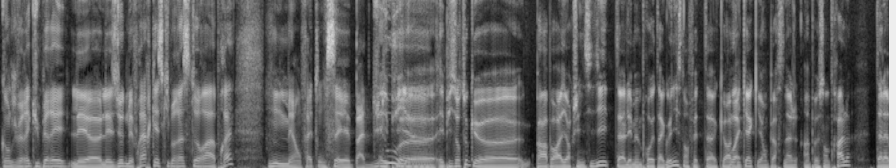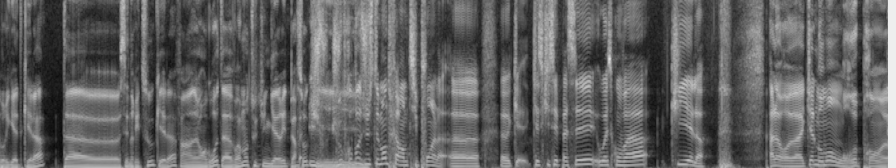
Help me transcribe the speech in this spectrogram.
Quand je vais récupérer les, euh, les yeux de mes frères, qu'est-ce qui me restera après? Mais en fait on sait pas du Et tout. puis, euh, euh, et puis surtout que euh, par rapport à Yorkshire City, t'as les mêmes protagonistes en fait. T'as Kurapika qui est en personnage un peu central, t'as la brigade qui est là, t'as euh, Senritsu qui est là. Enfin, en gros, t'as vraiment toute une galerie de persos Bah, qui. je, je vous propose justement de faire un petit point là. Euh, euh, qu'est- Qu'est-ce qui s'est passé? Où est-ce qu'on va? Qui est là Alors, euh, à quel moment on reprend euh,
